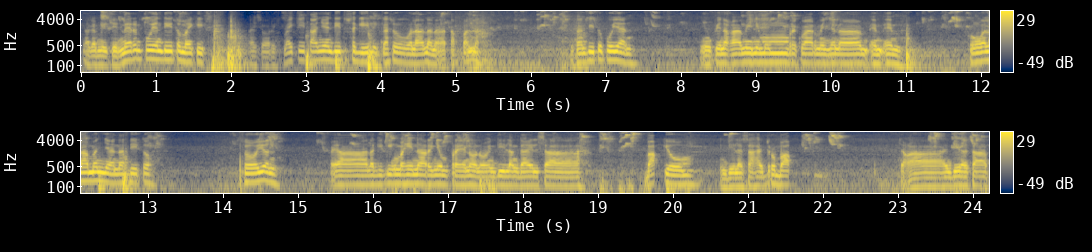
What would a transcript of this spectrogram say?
na gamitin. Meron po yan dito may ay sorry. May kita nyo yan dito sa gilid kaso wala na naatakpan na. Nandito po yan. Yung pinaka minimum requirement niya na mm kung wala man yan nandito. So yun. Kaya nagiging mahina rin yung preno no? Hindi lang dahil sa vacuum hindi lang sa hydrovac tsaka hindi lang sa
